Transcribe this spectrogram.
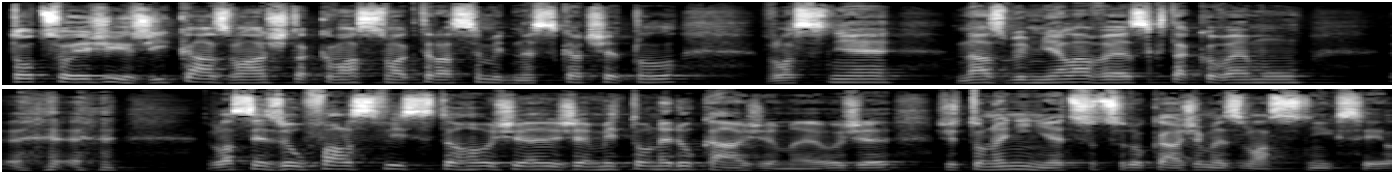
to, co Ježíš říká, zvlášť taková slova, která jsem mi dneska četl, vlastně nás by měla vést k takovému vlastně zoufalství z toho, že, že my to nedokážeme, jo? Že, že to není něco, co dokážeme z vlastních sil.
